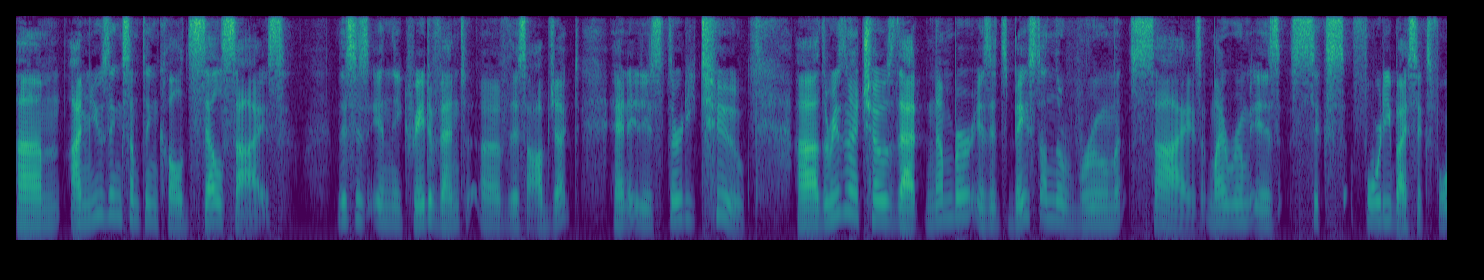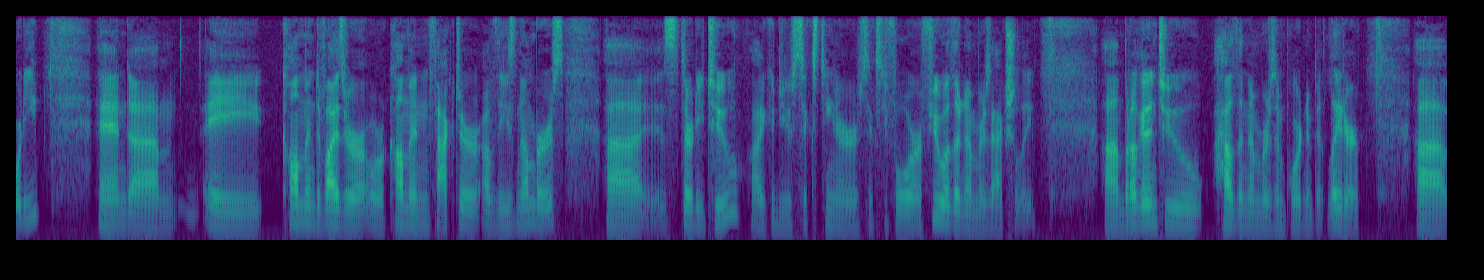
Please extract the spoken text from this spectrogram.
um, I'm using something called cell size. This is in the create event of this object, and it is 32. Uh, the reason I chose that number is it's based on the room size. My room is 640 by 640, and um, a common divisor or common factor of these numbers uh, is 32. I could use 16 or 64, a few other numbers actually. Um, but I'll get into how the number is important a bit later. Uh,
